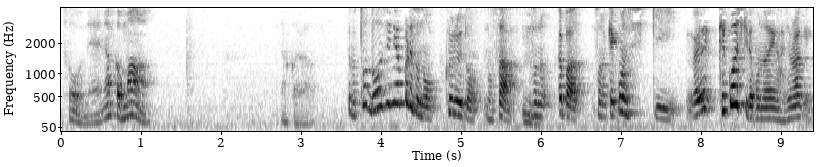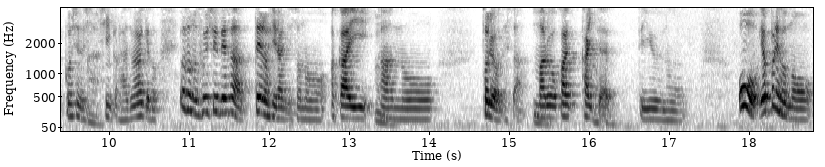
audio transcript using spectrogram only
そうね。なんかまあだから。でもと同時にやっぱりそのクルドのさ、うん。そのやっぱその結婚式が結婚式でこの映画始まるわけ。結婚式のはいシーンから始まるけど、やっぱその風習でさ手のひらにその赤い、うん。あの塗料でさうん。丸をか書いてっていうのをやっぱりその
